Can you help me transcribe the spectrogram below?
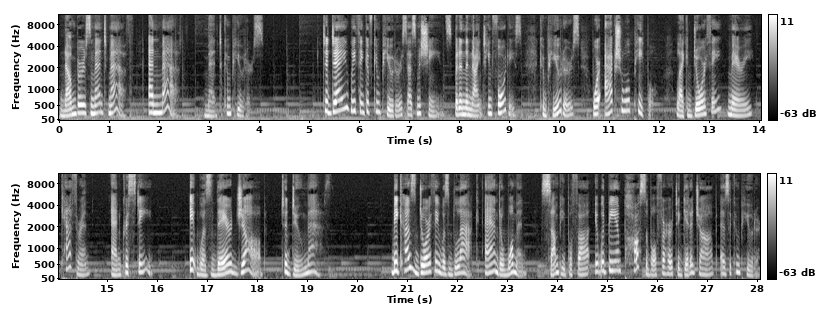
numbers meant math, and math meant computers. Today, we think of computers as machines, but in the 1940s, computers were actual people like Dorothy, Mary, Katherine, and Christine. It was their job to do math. Because Dorothy was black and a woman, some people thought it would be impossible for her to get a job as a computer.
